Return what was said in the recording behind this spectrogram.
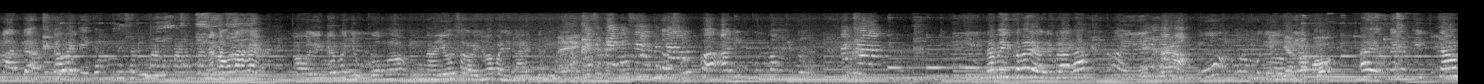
ada liga mah jukung lah. Ngayo sekali mah panjang naik. suka adik kumbang gitu Tapi ada di belakang. kan aku begini Ayo minum hitam.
